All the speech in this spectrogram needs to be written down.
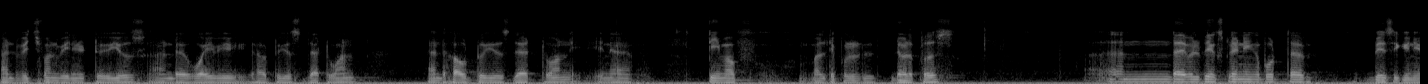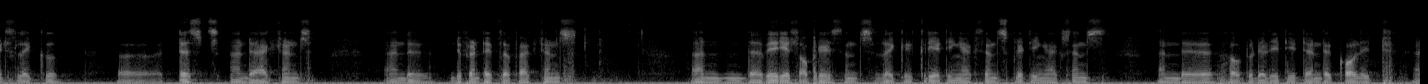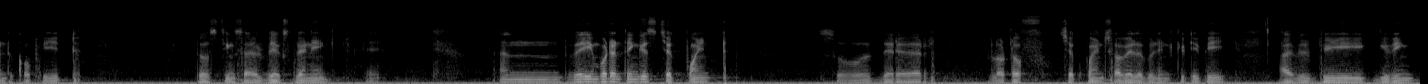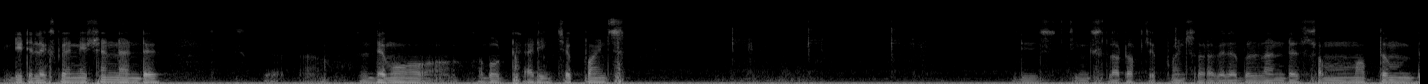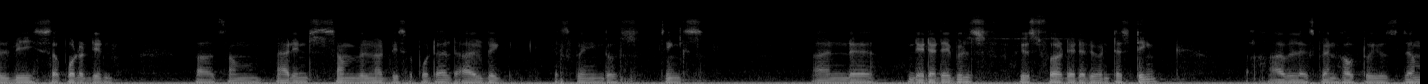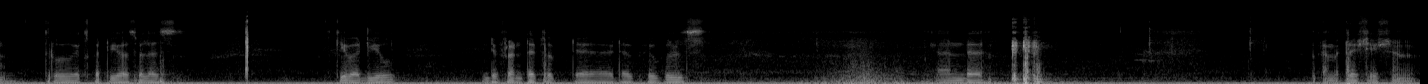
and which one we need to use and uh, why we have to use that one and how to use that one in a team of multiple developers. And I will be explaining about the basic units like uh, uh, tests and actions and uh, different types of actions and the various operations like uh, creating actions, splitting actions and uh, how to delete it and uh, call it and copy it. Those things I will be explaining. And very important thing is checkpoint. So there are lot of checkpoints available in QTP I will be giving detailed explanation and uh, demo about adding checkpoints. These things lot of checkpoints are available and uh, some of them will be supported in uh, some add-ins some will not be supported. I will be explaining those things. And uh, data tables used for data driven testing. I will explain how to use them through expert view as well as keyword view different types of tables and uh, parameterization.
